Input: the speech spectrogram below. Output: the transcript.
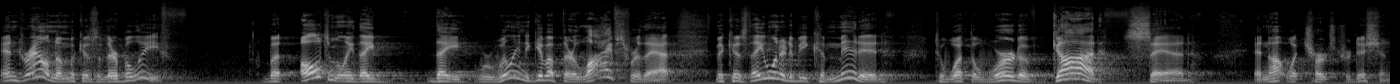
and drowned them because of their belief. But ultimately, they, they were willing to give up their lives for that because they wanted to be committed to what the Word of God said and not what church tradition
